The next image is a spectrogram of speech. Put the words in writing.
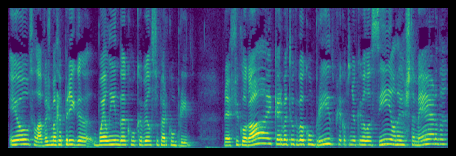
eu, sei lá, vejo uma rapariga bem linda com o cabelo super comprido. Né? Fico logo, ai, quero bater o cabelo comprido, porque é que eu tenho o cabelo assim, odeio esta merda.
